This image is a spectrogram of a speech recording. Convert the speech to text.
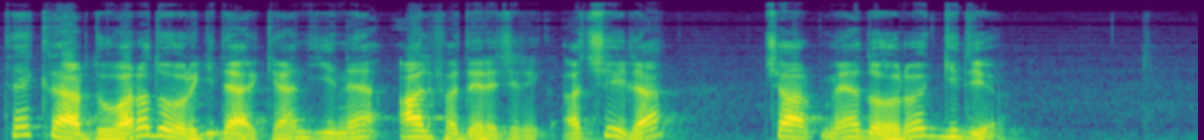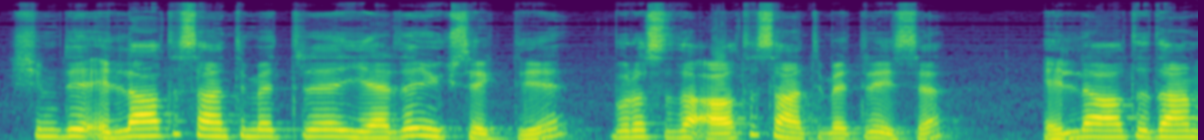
tekrar duvara doğru giderken yine alfa derecelik açıyla çarpmaya doğru gidiyor. Şimdi 56 santimetre yerden yüksekliği burası da 6 santimetre ise 56'dan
